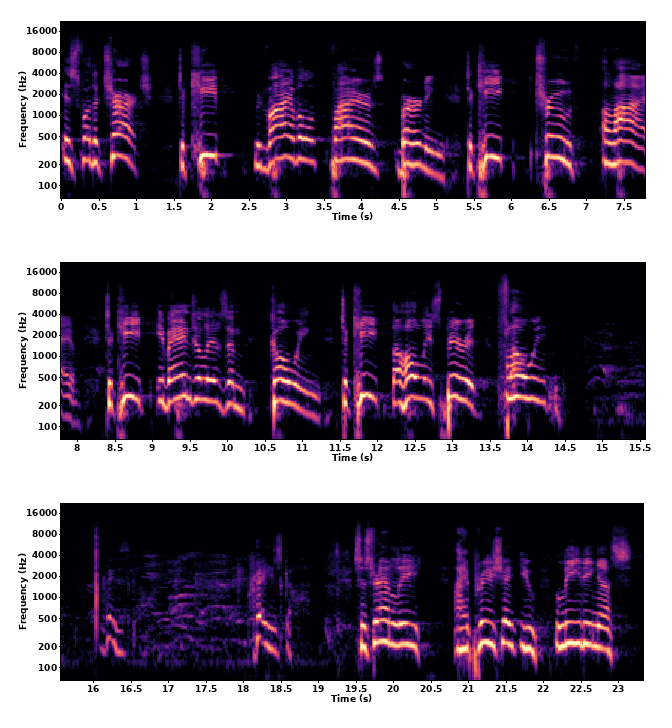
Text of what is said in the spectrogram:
is for the church to keep revival fires burning, to keep truth alive, to keep evangelism going, to keep the Holy Spirit flowing. Praise God. Praise God. Sister Annalie, I appreciate you leading us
